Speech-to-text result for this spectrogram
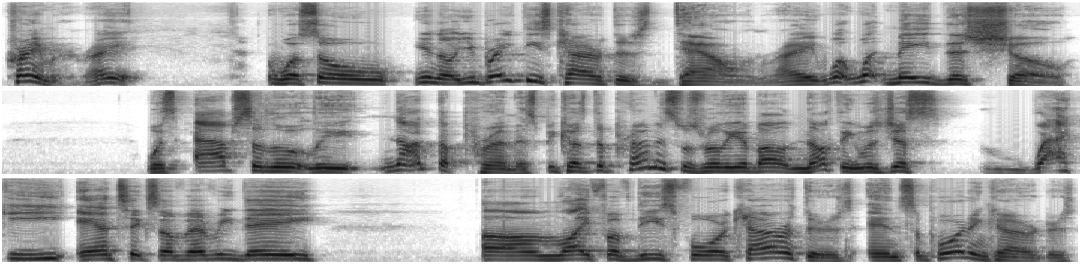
Kramer, right? Well, so, you know, you break these characters down, right? What what made this show was absolutely not the premise because the premise was really about nothing. It was just wacky antics of everyday um, life of these four characters and supporting characters.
